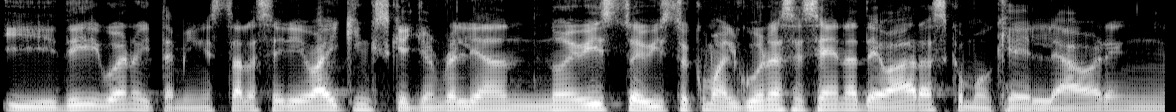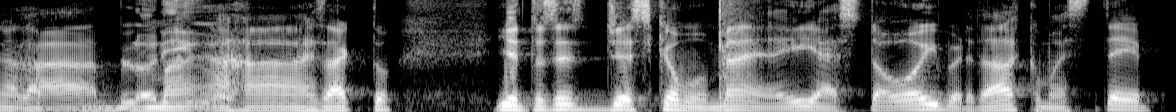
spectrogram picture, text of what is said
Y di, bueno, y también está la serie Vikings, que yo en realidad no he visto. He visto como algunas escenas de varas como que le abren a la... Ajá, exacto. Y entonces yo es como, madre, ya estoy, ¿verdad? Como este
